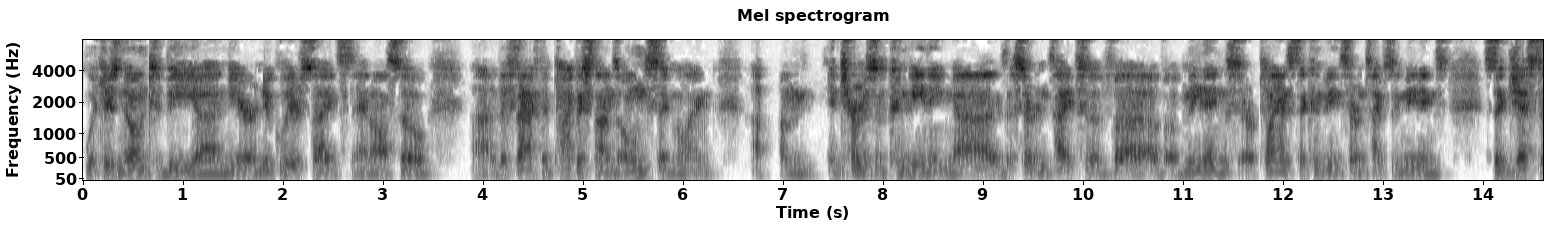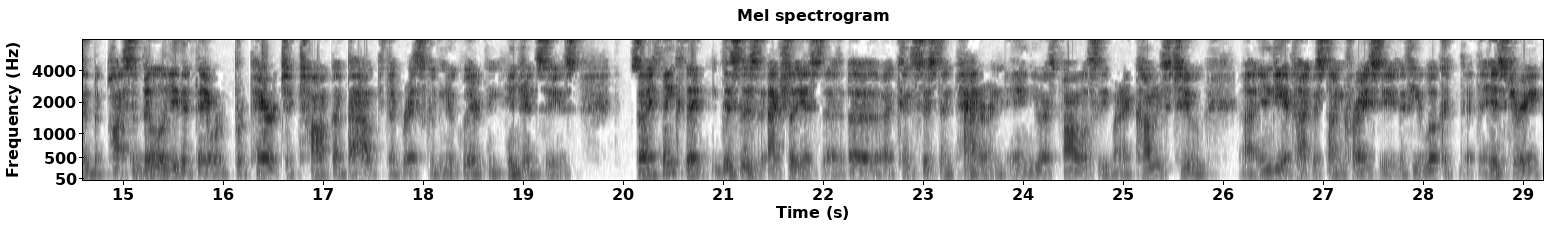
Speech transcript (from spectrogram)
which is known to be uh, near nuclear sites, and also uh, the fact that Pakistan's own signaling, uh, um, in terms of convening uh, certain types of, uh, of of meetings or plans to convene certain types of meetings, suggested the possibility that they were prepared to talk about the risk of nuclear contingencies. So I think that this is actually a, a, a consistent pattern in U.S. policy when it comes to uh, India-Pakistan crises. If you look at, at the history,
